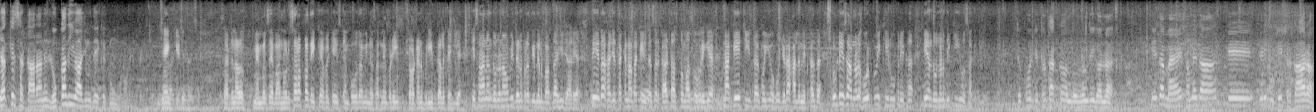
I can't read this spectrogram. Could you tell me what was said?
ਜਦ ਕਿ ਸਰਕਾਰਾਂ ਨੇ ਲੋਕਾਂ ਦੀ ਆਵਾਜ਼ ਨੂੰ ਦੇਖ ਕੇ ਕਾਨੂੰਨ ਬਣਾਉਣੇ ਹੁੰਦੇ ਥੈਂਕ ਯੂ ਸਾਡੇ ਨਾਲ ਮੈਂਬਰ ਸਾਹਿਬਾਨ ਹੋਰ ਸਰ, ਆਪਾਂ ਦੇਖਿਆ ਵਾ ਕਿ ਇਸ ਟਾਈਮ ਪੋਹ ਦਾ ਮਹੀਨਾ ਸਰ ਨੇ ਬੜੀ ਸ਼ਾਰਟ ਐਂਡ ਬਰੀਫ ਗੱਲ ਕਹੀ ਹੈ। ਕਿਸਾਨ ਅੰਦੋਲਨ ਆ, ਉਹ ਵੀ ਦਿਨ ਪ੍ਰਤੀ ਦਿਨ ਵੱਧਦਾ ਹੀ ਜਾ ਰਿਹਾ। ਤੇ ਇਹਦਾ ਹਜੇ ਤੱਕ ਨਾ ਤਾਂ ਕੇਂਦਰ ਸਰਕਾਰ ਟਸ ਤੋਂ ਮਸ ਹੋ ਰਹੀ ਹੈ, ਨਾ ਅੱਗੇ ਇਹ ਚੀਜ਼ ਦਾ ਕੋਈ ਉਹ ਜਿਹੜਾ ਹੱਲ ਨਿਕਲਦਾ। ਤੁਹਾਡੇ ਹਿਸਾਬ ਨਾਲ ਹੋਰ ਭਵਿੱਖੀ ਰੂਪ ਰੇਖਾ ਇਹ ਅੰਦੋਲਨ ਦੀ ਕੀ ਹੋ ਸਕਦੀ ਹੈ? ਦੇਖੋ, ਜਿੱਥੋਂ ਤੱਕ ਅੰਦੋਲਨ ਦੀ ਗੱਲ ਹੈ, ਇਹ ਤਾਂ ਮੈਂ ਇਹ ਸਮਝਦਾ ਕਿ ਜਿਹੜੀ ਮੋਦੀ ਸਰਕਾਰ ਆ,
